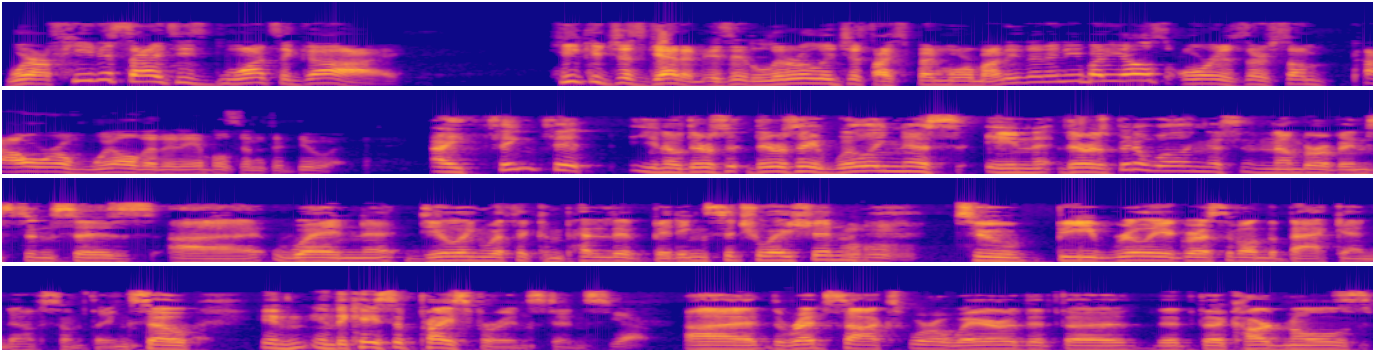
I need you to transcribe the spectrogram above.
where if he decides he wants a guy, he could just get him? Is it literally just I spend more money than anybody else, or is there some power of will that enables him to do it? I think that you know there's there's a willingness in there has been a willingness in a number of instances uh, when dealing with a competitive bidding situation mm-hmm. to be really aggressive on the back end of something. So in in the case of Price, for instance, yeah. uh, the Red Sox were aware that the that the Cardinals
